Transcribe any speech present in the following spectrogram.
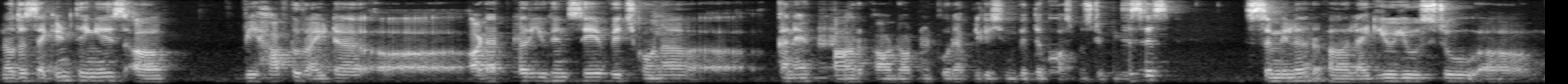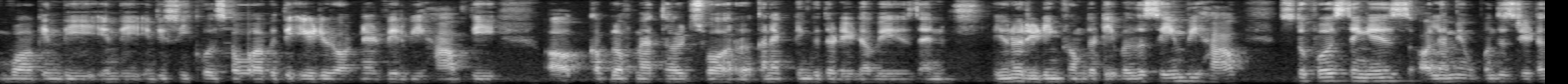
Now the second thing is uh, we have to write a uh, adapter. You can say which gonna uh, connect our, our .NET Core application with the Cosmos DB. This is similar uh, like you used to uh, work in the in the in the SQL Server with the ADO.NET where we have the uh, couple of methods for connecting with the database and you know reading from the table. The same we have. So the first thing is uh, let me open this data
